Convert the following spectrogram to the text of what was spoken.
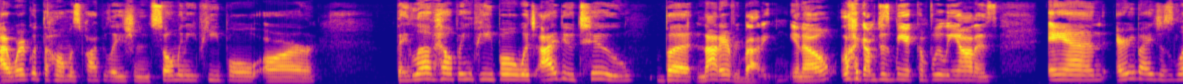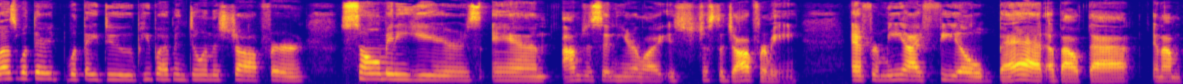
I work with the homeless population, and so many people are, they love helping people, which I do too, but not everybody, you know? Like, I'm just being completely honest. And everybody just loves what they're what they do. People have been doing this job for so many years and I'm just sitting here like it's just a job for me. And for me, I feel bad about that. And I'm,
